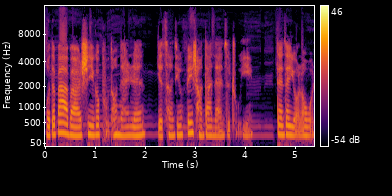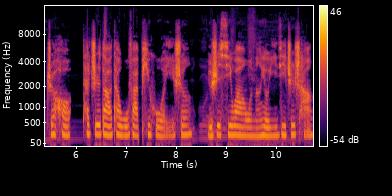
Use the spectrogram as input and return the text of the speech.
我的爸爸是一个普通男人，也曾经非常大男子主义，但在有了我之后。他知道他无法庇护我一生，于是希望我能有一技之长，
